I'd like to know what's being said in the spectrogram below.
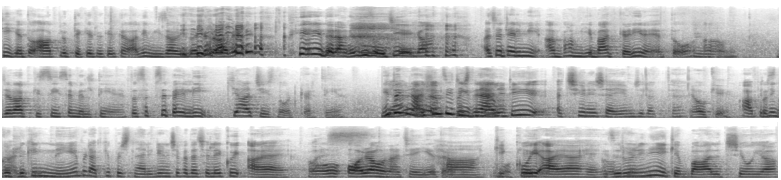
ठीक है तो आप लोग टिकट विकेट करा ली वीज़ा वीज़ा करा लें फिर इधर आने की सोचिएगा अच्छा टेल मी अब हम ये बात कर ही रहे हैं तो हम्म। जब आप किसी से मिलती हैं तो सबसे पहली क्या चीज़ नोट करती हैं ये तो नेचुरल सी चीज़ पर्सनालिटी अच्छी होनी चाहिए मुझे लगता है ओके okay, आप इतने गुड लुकिंग नहीं है बट आपकी पर्सनालिटी होने से पता चले कोई आया है और होना चाहिए था हाँ कि okay. कोई आया है okay. ज़रूरी नहीं है कि बाल अच्छे हो या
